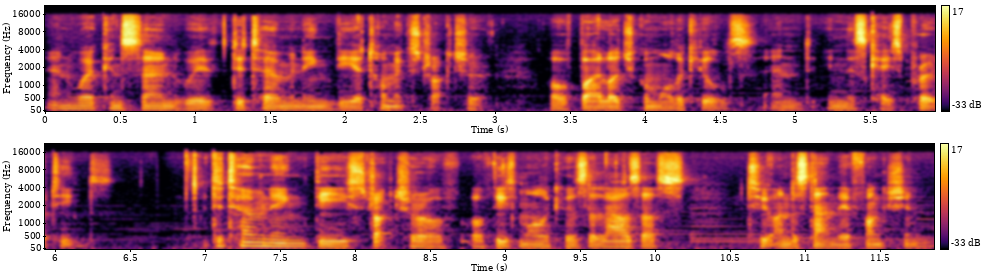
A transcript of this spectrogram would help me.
and we're concerned with determining the atomic structure of biological molecules and, in this case, proteins. Determining the structure of, of these molecules allows us to understand their function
